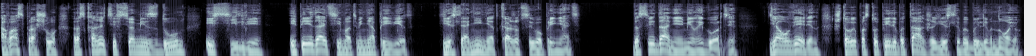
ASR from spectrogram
А вас прошу, расскажите все мисс Дун и Сильвии и передайте им от меня привет, если они не откажутся его принять. До свидания, милый Горди. Я уверен, что вы поступили бы так же, если бы были мною.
